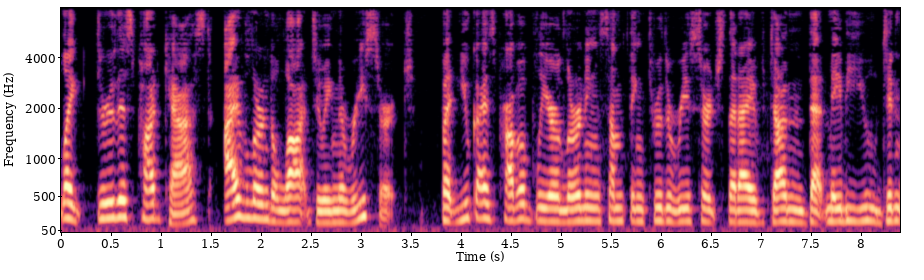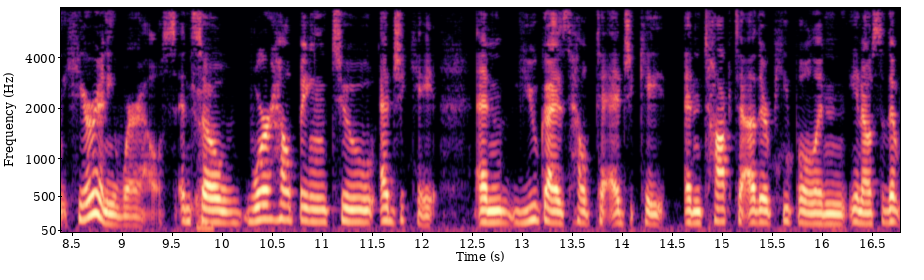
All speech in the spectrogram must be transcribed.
like through this podcast i've learned a lot doing the research but you guys probably are learning something through the research that i've done that maybe you didn't hear anywhere else and so we're helping to educate and you guys help to educate and talk to other people and you know so that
